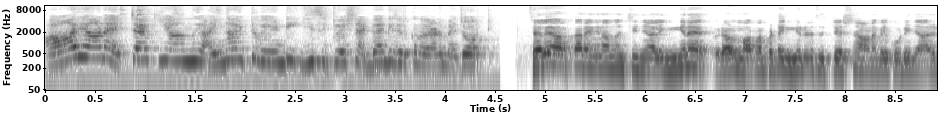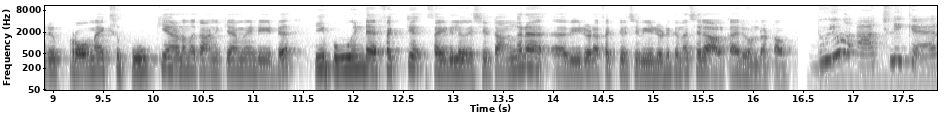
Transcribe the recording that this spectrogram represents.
ആരെയാണ് അറ്റാക്ക് ചെയ്യാന്ന് അതിനായിട്ട് വേണ്ടി ഈ സിറ്റുവേഷൻ അഡ്വാന്റേജ് എടുക്കുന്നവരാണ് മെജോറിറ്റി ചില ആൾക്കാർ എങ്ങനെയാണെന്ന് വെച്ച് കഴിഞ്ഞാൽ ഇങ്ങനെ ഒരാൾ മരണപ്പെട്ട ഇങ്ങനെ ഒരു സിറ്റുവേഷൻ ആണെങ്കിൽ കൂടി ഞാനൊരു പ്രോമാക്സ് പൂക്കിയാണെന്ന് കാണിക്കാൻ വേണ്ടിയിട്ട് ഈ പൂവിന്റെ എഫക്റ്റ് സൈഡിൽ വെച്ചിട്ട് അങ്ങനെ വീഡിയോയുടെ എഫക്റ്റ് വെച്ച് വീഡിയോ എടുക്കുന്ന ചില ആൾക്കാരും ഉണ്ട് കേട്ടോ do you actually care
